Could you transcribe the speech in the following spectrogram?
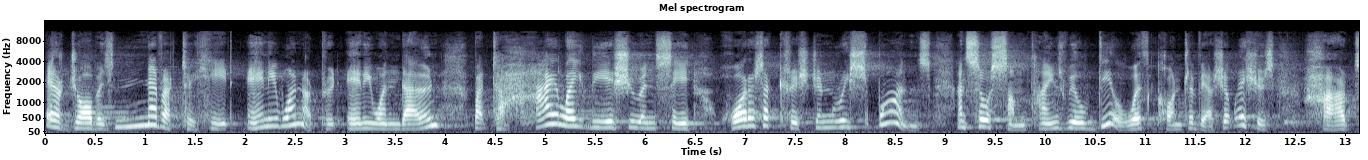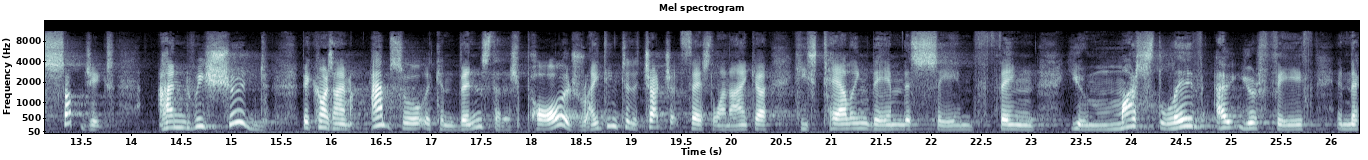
Our job is never to hate anyone or put anyone down, but to highlight the issue and say, what is a Christian response? And so sometimes we'll deal with controversial issues, hard subjects, and we should, because I'm absolutely convinced that as Paul is writing to the church at Thessalonica, he's telling them the same thing. You must live out your faith in the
